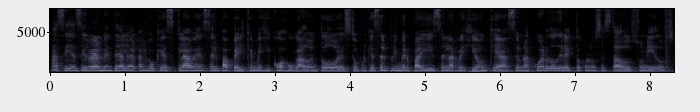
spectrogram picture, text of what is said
Así es, y realmente algo que es clave es el papel que México ha jugado en todo esto, porque es el primer país en la región que hace un acuerdo directo con los Estados Unidos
